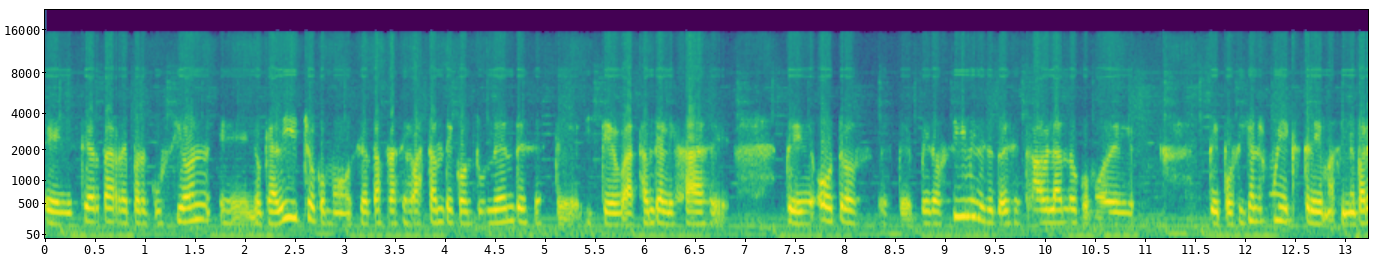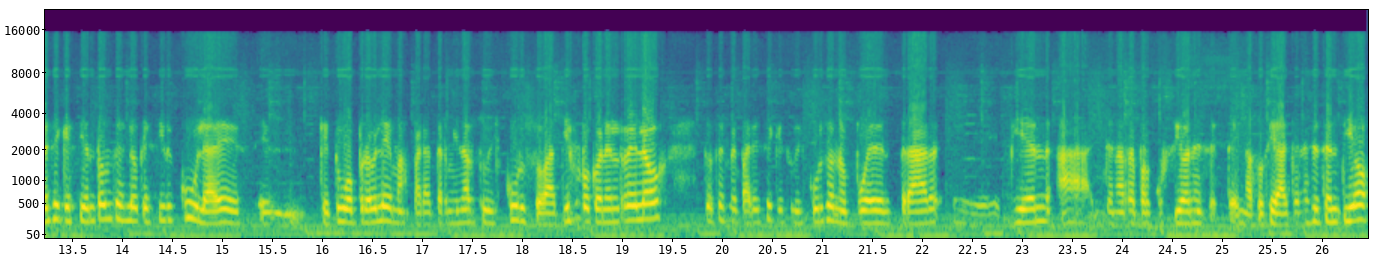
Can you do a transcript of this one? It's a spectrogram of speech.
eh, cierta repercusión eh, lo que ha dicho, como ciertas frases bastante contundentes este, y que bastante alejadas de, otros este, verosímiles, entonces estaba hablando como de, de posiciones muy extremas. Y me parece que si entonces lo que circula es que tuvo problemas para terminar su discurso a tiempo con el reloj, entonces me parece que su discurso no puede entrar eh, bien a, y tener repercusiones este, en la sociedad, que en ese sentido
